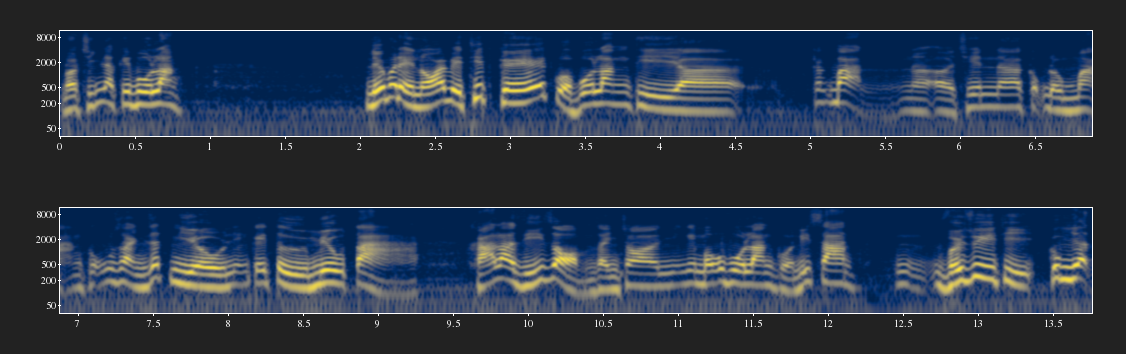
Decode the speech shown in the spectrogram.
Đó chính là cái vô lăng Nếu mà để nói về thiết kế của vô lăng thì uh, các bạn ở trên cộng đồng mạng cũng dành rất nhiều những cái từ miêu tả khá là dí dỏm dành cho những cái mẫu vô lăng của Nissan. Với Duy thì công nhận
